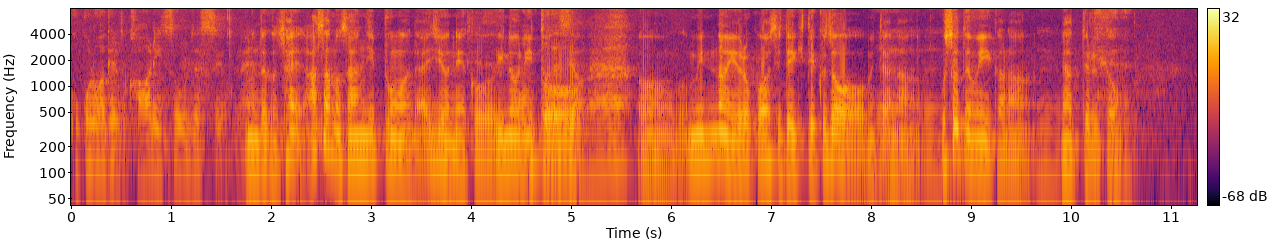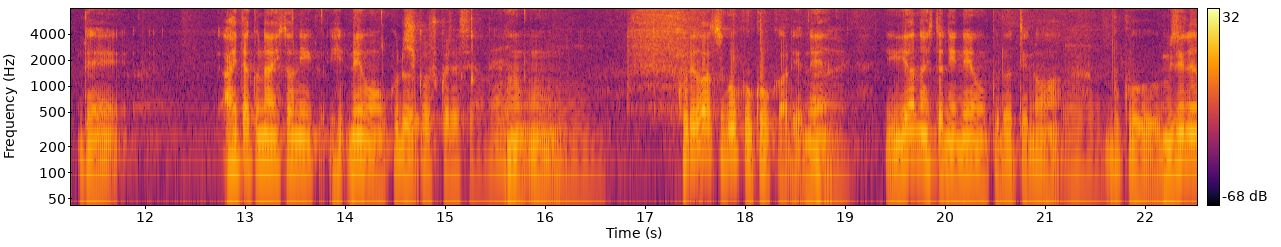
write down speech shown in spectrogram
心がけると変わりそうですよね。うんだから朝の30分は大事よねこう祈りと、ね。うんみんなを喜ばせて生きていくぞみたいな、うんうん嘘でもいいからやってると、で会いたくない人に念を送る、祝福ですよね。うんうん、これはすごく効果あるよね、嫌な人に念を送るっていうのは、僕水に流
